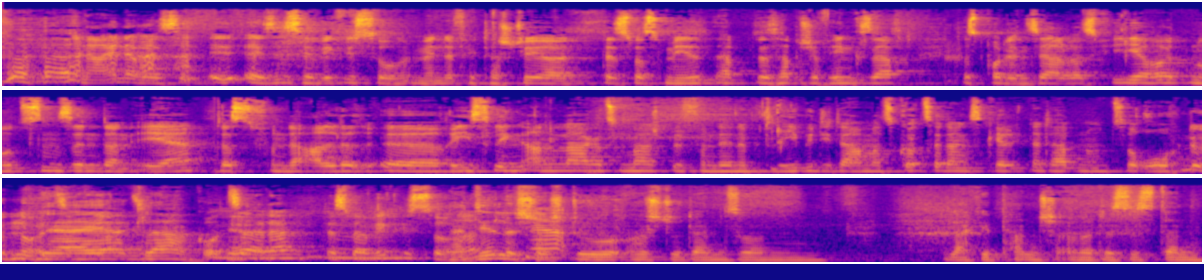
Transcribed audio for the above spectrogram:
Nein, aber es, es ist ja wirklich so. Im Endeffekt hast du ja das, was mir, das habe ich auf jeden Fall gesagt, das Potenzial, was wir heute nutzen, sind dann eher das von der alten äh, Riesling-Anlage zum Beispiel, von den Betrieben, die damals Gott sei Dank das Geld nicht hatten und so rot und 19 Ja, ja, klar. Gott sei Dank, das war wirklich so. Ne? Natürlich Ja. hast, du, hast du dann so einen Lucky Punch, aber das ist dann,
